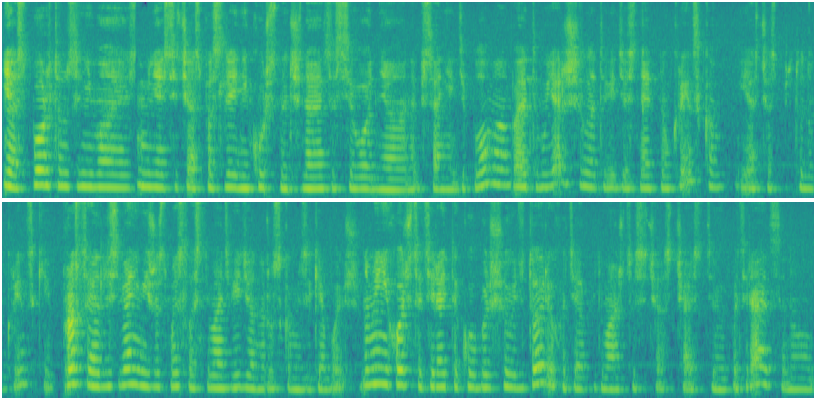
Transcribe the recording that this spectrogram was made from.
я спортом занимаюсь. У меня сейчас последний курс начинается сегодня написание диплома, поэтому я решила это видео снять на украинском. Я сейчас перейду на украинский. Просто я для себя не вижу смысла снимать видео на русском языке больше. Но мне не хочется терять такую большую аудиторию, хотя я понимаю, что сейчас часть потеряется, но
